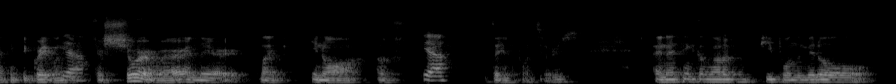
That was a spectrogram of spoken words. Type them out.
I think the great ones yeah. are for sure aware, and they're like in awe of yeah the influencers. And I think a lot of people in the middle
